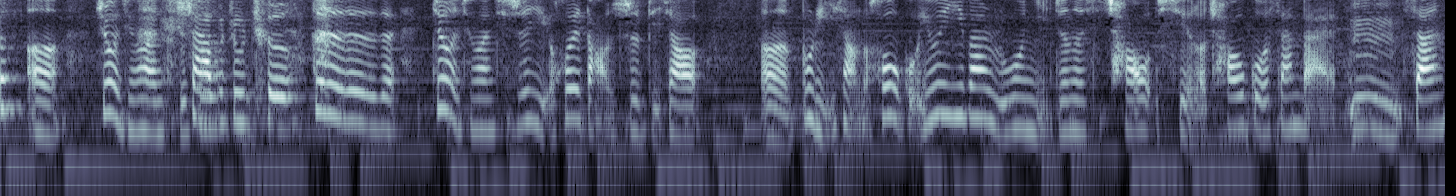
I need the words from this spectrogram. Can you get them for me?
嗯，这种情况其实刹不住车。对对对对对，这种情况其实也会导致比较，呃，不理想的后果。因为一般如果你真的超写了超过三百嗯三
